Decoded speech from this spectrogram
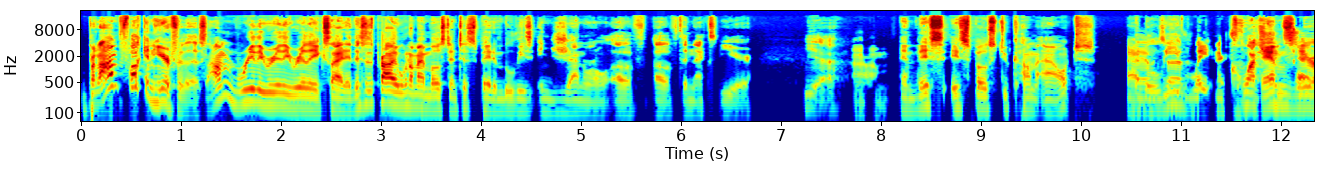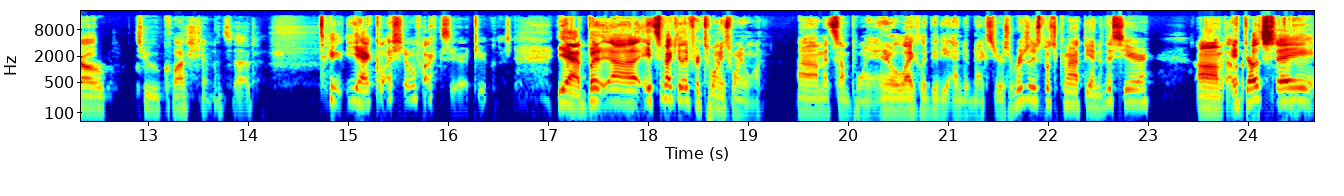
but I'm fucking here for this. I'm really, really, really excited. This is probably one of my most anticipated movies in general of of the next year. yeah. Um, and this is supposed to come out, I believe, late next. Question zero two question. It said. two, yeah, question mark zero two question. Yeah, but uh, it's speculated for 2021 um, at some point, and it will likely be the end of next year. It's originally supposed to come out at the end of this year. Um, it does say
